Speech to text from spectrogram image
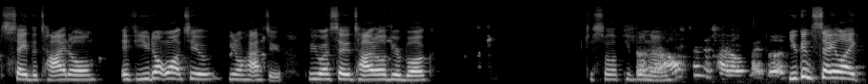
say the title. If you don't want to, you don't have to. If you want to say the title of your book, just to let people Sure, know. I'll say the title of my book. You can say like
